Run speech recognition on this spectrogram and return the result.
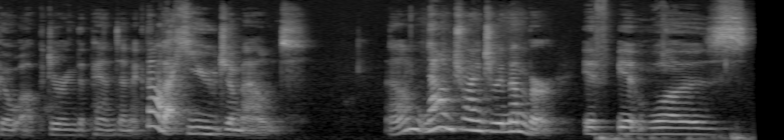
go up during the pandemic. Not a huge amount. Um, now I'm trying to remember if it was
